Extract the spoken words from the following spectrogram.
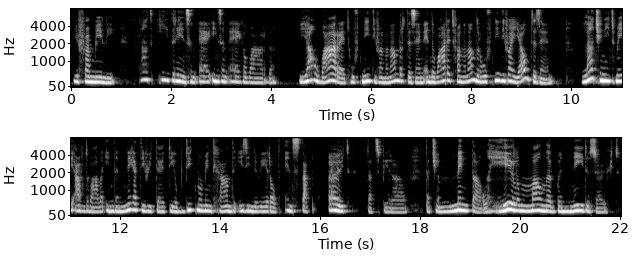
je familie, laat iedereen in zijn eigen waarde. Jouw waarheid hoeft niet die van een ander te zijn en de waarheid van een ander hoeft niet die van jou te zijn. Laat je niet mee afdwalen in de negativiteit die op dit moment gaande is in de wereld en stap uit dat spiraal dat je mentaal helemaal naar beneden zuigt.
